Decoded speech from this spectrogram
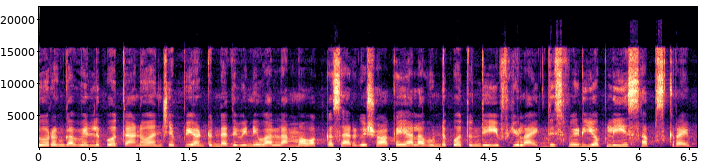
దూరంగా వెళ్ళిపోతాను అని చెప్పి అంటుంది. అది విని వాళ్ళ అమ్మ ఒక్కసారిగా షాక్ అయ్యి అలా ఉండిపోతుంది. If you like this video please subscribe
